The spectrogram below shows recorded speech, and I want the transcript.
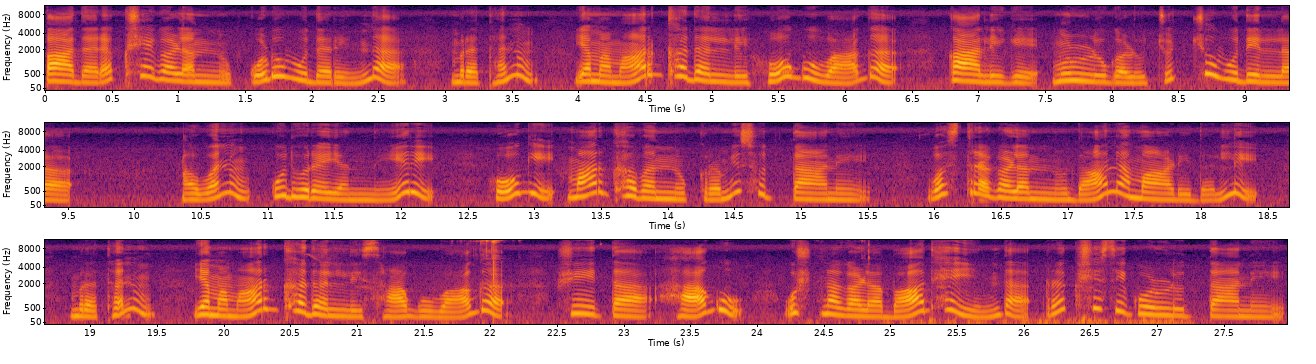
ಪಾದರಕ್ಷೆಗಳನ್ನು ಕೊಡುವುದರಿಂದ ಮೃತನು ಯಮ ಮಾರ್ಗದಲ್ಲಿ ಹೋಗುವಾಗ ಕಾಲಿಗೆ ಮುಳ್ಳುಗಳು ಚುಚ್ಚುವುದಿಲ್ಲ. ಅವನು ಕುದುರೆಯನ್ನೇರಿ ಹೋಗಿ ಮಾರ್ಗವನ್ನು ಕ್ರಮಿಸುತ್ತಾನೆ. ವಸ್ತ್ರಗಳನ್ನು ದಾನ ಮಾಡಿದಲ್ಲಿ ಮೃತನು ಯಮ ಮಾರ್ಗದಲ್ಲಿ ಸಾಗುವಾಗ ಶೀತ ಹಾಗೂ ಉಷ್ಣಗಳ ಬಾಧೆಯಿಂದ ರಕ್ಷಿಸಿಕೊಳ್ಳುತ್ತಾನೆ.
